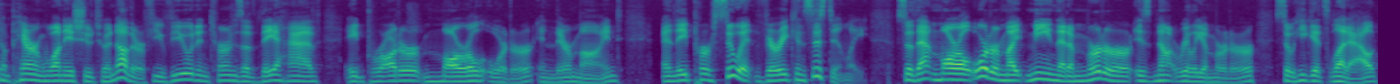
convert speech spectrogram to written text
comparing one issue to another. If you view it in terms of they have a broader moral order in their mind and they pursue it very consistently. So that moral order might mean that a murderer is not really a murderer, so he gets let out.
